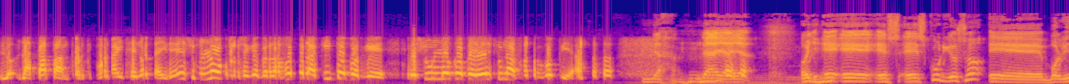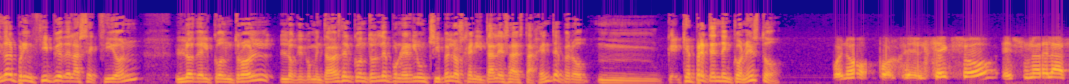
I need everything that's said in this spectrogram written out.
lo, la tapan, porque bueno, ahí se nota, y dice, es un loco, no sé qué, pero la foto la quito porque es un loco, pero es una fotocopia. Ya, ya, ya. Oye, eh, eh, es, es, curioso, eh, volviendo al principio de la sección, lo del control, lo que comentabas del control de ponerle un chip en los genitales a esta gente, pero mm, ¿qué, qué pretenden con esto? Bueno, porque el sexo es una de las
